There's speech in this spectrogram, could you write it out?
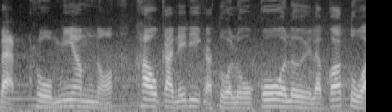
แบบโครเมียมเนาะเข้ากันได้ดีกับตัวโลโก้เลย แล้วก็ตัว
